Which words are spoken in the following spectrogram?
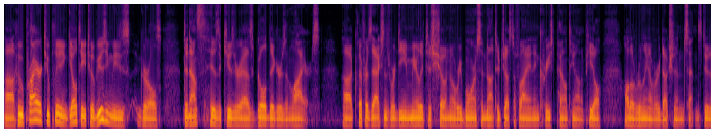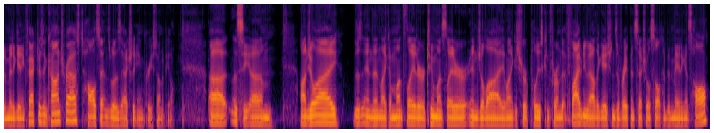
uh, who, prior to pleading guilty to abusing these girls, denounced his accuser as gold diggers and liars. Uh, Clifford's actions were deemed merely to show no remorse and not to justify an increased penalty on appeal, although ruling of a reduction in sentence due to mitigating factors. In contrast, Hall's sentence was actually increased on appeal. Uh, let's see. Um, on July, and then like a month later or two months later in July, Lancashire police confirmed that five new allegations of rape and sexual assault had been made against Hall.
